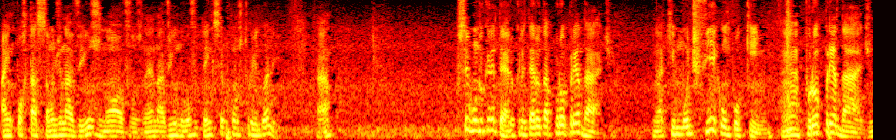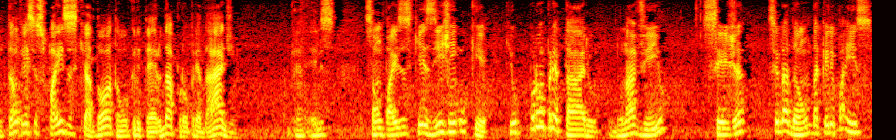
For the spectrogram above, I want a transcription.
a importação de navios novos, né? navio novo tem que ser construído ali. Tá? O segundo critério, o critério da propriedade, né? que modifica um pouquinho né? propriedade. Então, esses países que adotam o critério da propriedade, né? eles são países que exigem o quê? que o proprietário do navio seja cidadão daquele país,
